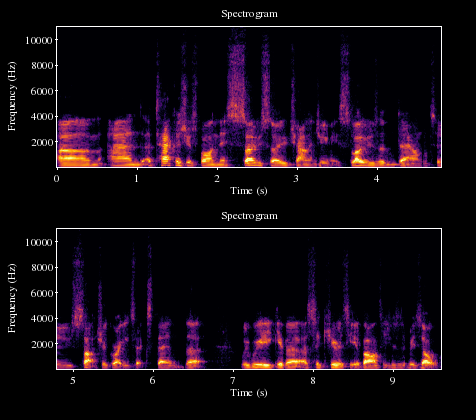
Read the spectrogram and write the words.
Um, and attackers just find this so, so challenging. It slows them down to such a great extent that we really give a, a security advantage as a result.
